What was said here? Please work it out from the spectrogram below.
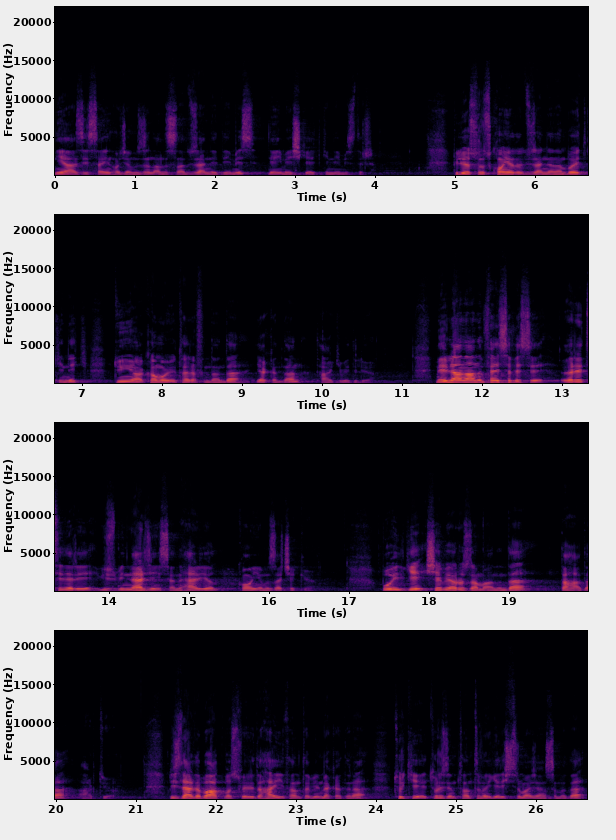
Niyazi Sayın hocamızın anısına düzenlediğimiz Ney Meşki etkinliğimizdir. Biliyorsunuz Konya'da düzenlenen bu etkinlik dünya kamuoyu tarafından da yakından takip ediliyor. Mevlana'nın felsefesi, öğretileri yüz binlerce insanı her yıl Konya'mıza çekiyor. Bu ilgi Şebi Aruz zamanında daha da artıyor. Bizler de bu atmosferi daha iyi tanıtabilmek adına Türkiye Turizm Tanıtım ve Geliştirme Ajansımı da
